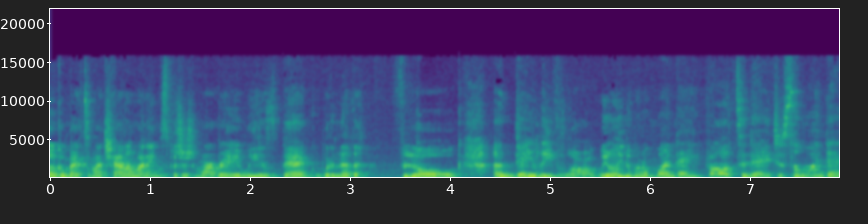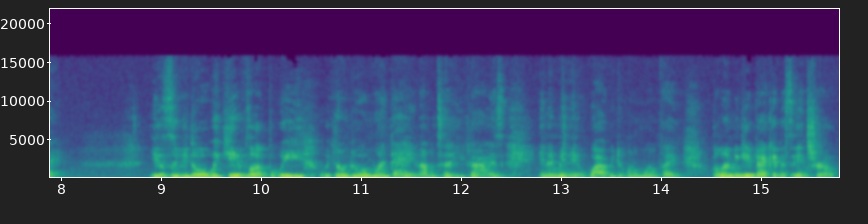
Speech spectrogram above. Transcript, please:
welcome back to my channel. My name is patricia marbray and we is back with another vlog a daily vlog. We only doing a one day vlog today just a one day usually we do a weekend vlog but we we gonna do it one day and i'm gonna tell you guys in a minute why we doing a one day but let me get back in this intro.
